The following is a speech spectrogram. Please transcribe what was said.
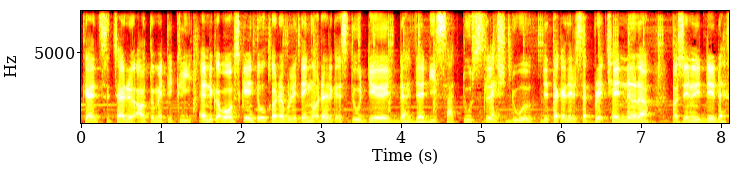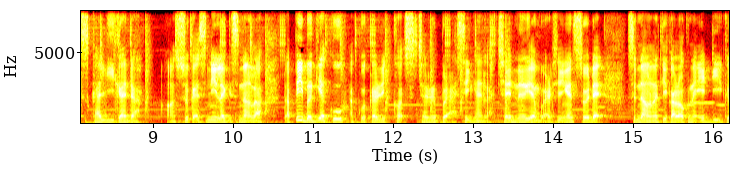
kan secara automatically. And dekat bawah screen tu kau dah boleh tengok dah dekat situ dia dah jadi 1 slash 2 dia takkan jadi separate channel lah. Maksudnya dia dah sekali kan dah Ha, so kat sini lagi senang lah. Tapi bagi aku Aku akan record secara berasingan lah. Channel yang berasingan So that senang nanti Kalau aku nak edit ke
